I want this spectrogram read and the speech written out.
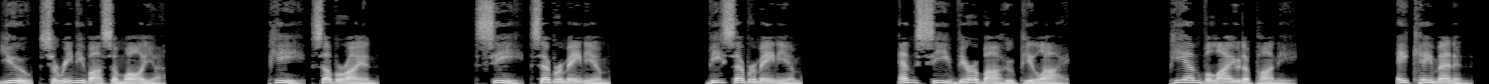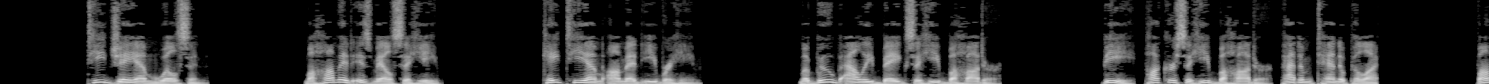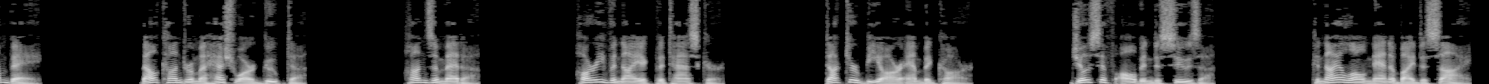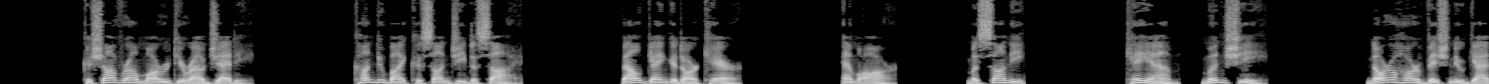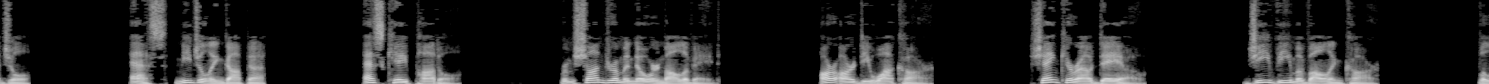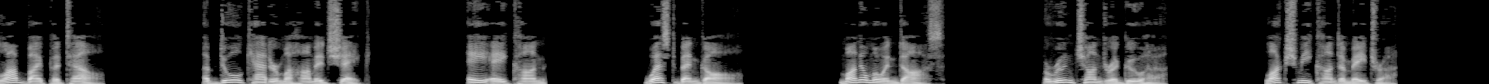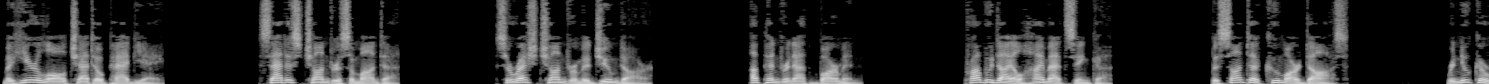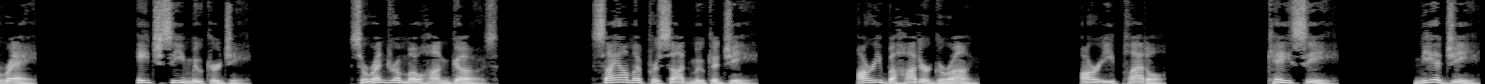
U. Srinivasa Malya P. Subbarayan C. Subramaniam V. Subramaniam M. C. Virabahu Pillai P. M. Velayudhapani A. K. Menon T. J. M. Wilson Muhammad Ismail Sahib K. T. M. Ahmed Ibrahim Mahbub Ali Beg Sahib Bahadur B. Pocker Sahib Bahadur, Padam Tanapillai Bombay Balchandra Maheshwar Gupta Hansa Mehta Hari Vinayak Pataskar Dr. B. R. Ambedkar Joseph Alban de Souza Kanaiyalal Nanabhai Desai Keshavrao Marutirao Jedhe Kandubai Kisanji Desai Bal Gangadhar Kher M. R. Masani K. M. Munshi Narahar Vishnu Gadgil S. Nijalingappa S. K. Patil Ramchandra Manohar Nalavade R. R. Diwakar Shankarao Deo G. V. Mavalankar Vallabhbhai Patel Abdul Qadir Muhammad Sheikh A. A. Khan West Bengal Manomohan Das Arun Chandra Guha Lakshmi Kanta Maitra Mihir Lal Chattopadhyay Satish Chandra Samanta Suresh Chandra Majumdar Upendranath Barman Prabhudayal Himatsinka Basanta Kumar Das Renuka Ray H. C. Mukherjee Surendra Mohan Ghose Syama Prasad Mukherjee Ari Bahadur Gurung R. E. Platel K. C. Neogy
